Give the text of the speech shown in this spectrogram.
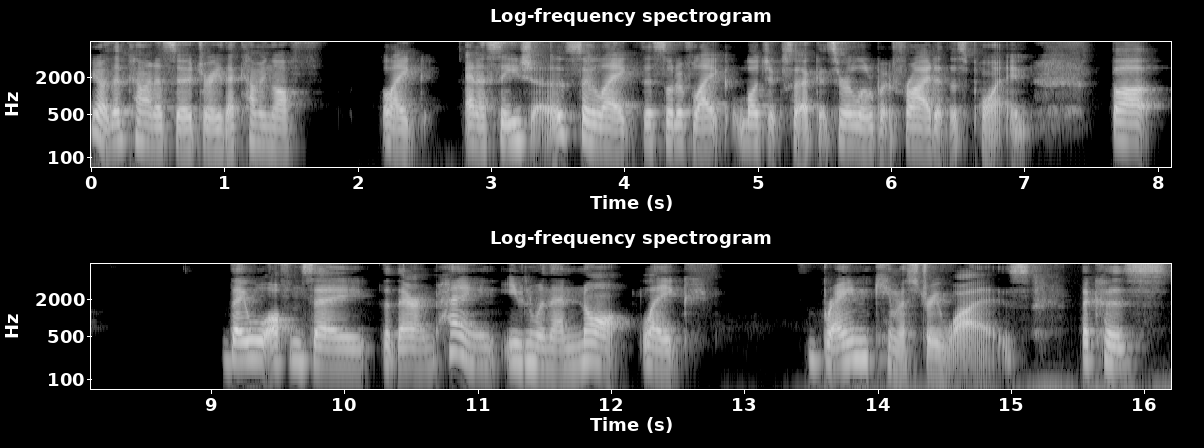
you know, they've come out of surgery, they're coming off like anesthesia. So like the sort of like logic circuits are a little bit fried at this point. But they will often say that they're in pain, even when they're not, like brain chemistry wise, because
